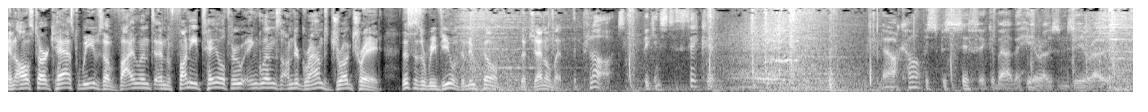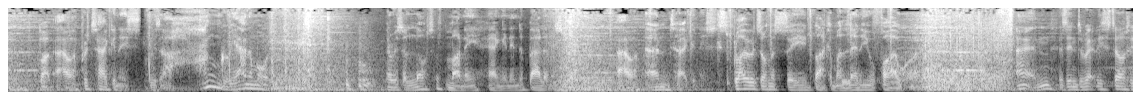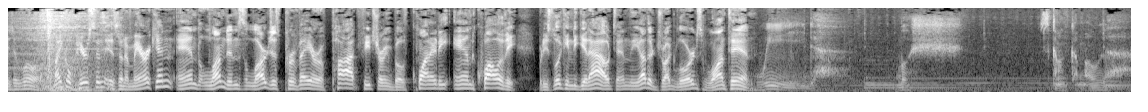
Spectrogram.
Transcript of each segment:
An all star cast weaves a violent and funny tale through England's underground drug trade. This is a review of the new film, The Gentlemen. The plot begins to thicken. Now, I can't be specific about the heroes and zeros, but our protagonist is a hungry animal. There is a lot of money hanging in the balance. Our antagonist explodes on the scene like a millennial firework and has indirectly started a war. Michael Pearson is an American and London's largest purveyor of pot, featuring both quantity and quality. But he's looking to get out, and the other drug lords want in. Weed, bush, skunkamola,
